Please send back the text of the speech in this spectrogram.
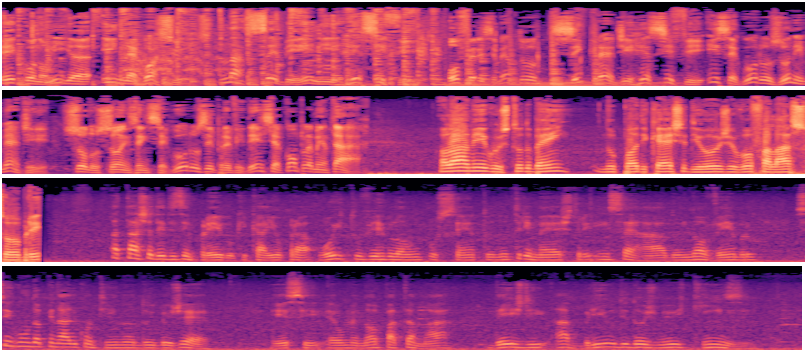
Economia e Negócios, na CBN Recife. Oferecimento Cicred Recife e Seguros Unimed. Soluções em seguros e previdência complementar. Olá, amigos, tudo bem? No podcast de hoje eu vou falar sobre a taxa de desemprego que caiu para 8,1% no trimestre encerrado em novembro, segundo a PNAD contínua do IBGE. Esse é o menor patamar desde abril de 2015.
